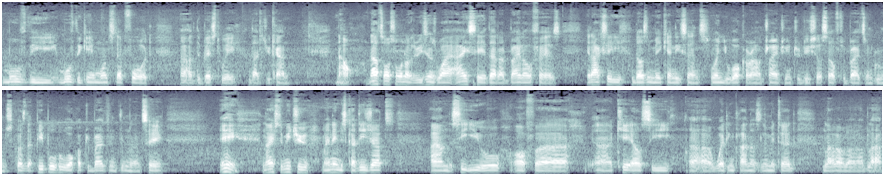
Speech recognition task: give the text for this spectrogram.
move the move the game one step forward uh, the best way that you can. Now, that's also one of the reasons why I say that at bridal fairs, it actually doesn't make any sense when you walk around trying to introduce yourself to brides and grooms. Because the people who walk up to brides and grooms and say, Hey, nice to meet you. My name is Khadijat. I am the CEO of uh, uh, KLC uh, Wedding Planners Limited, blah, blah, blah, blah, blah.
